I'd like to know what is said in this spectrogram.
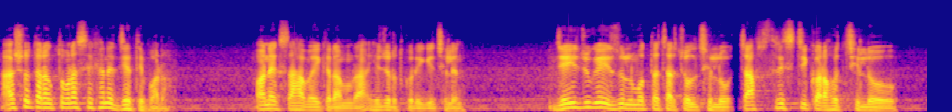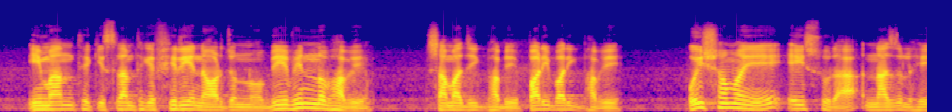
আর সুতরাং তোমরা সেখানে যেতে পারো। অনেক সাহাবাইকের আমরা হিজরত করে গিয়েছিলেন। যেই যুগে এই জুলম অত্যাচার চলছিল, চাপ সৃষ্টি করা হচ্ছিল ইমান থেকে ইসলাম থেকে ফিরিয়ে নেওয়ার জন্য বিভিন্নভাবে, সামাজিকভাবে, পারিবারিকভাবে, ওই সময়ে এই সুরা নাজুল হে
